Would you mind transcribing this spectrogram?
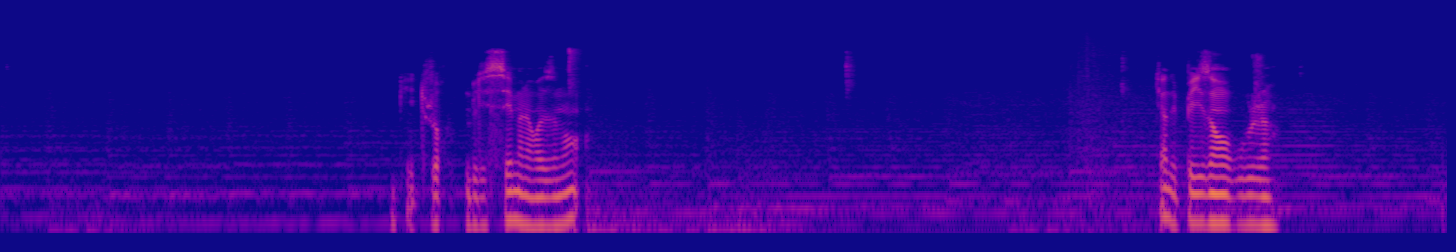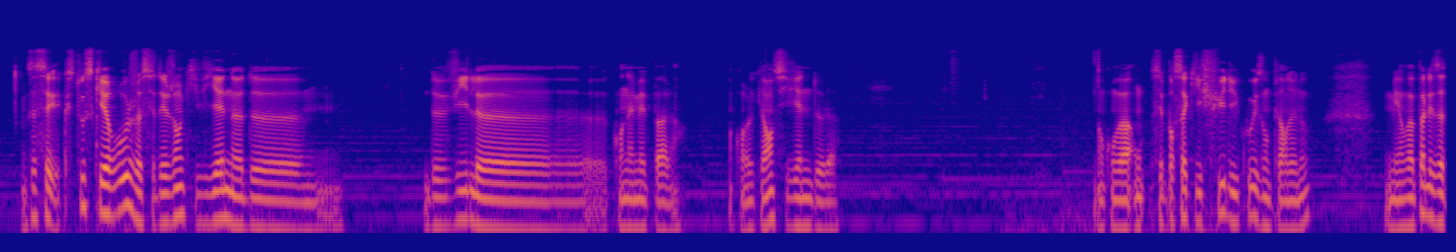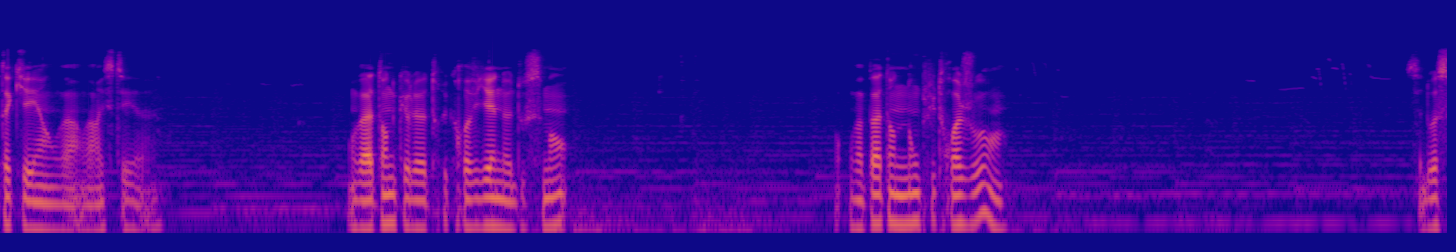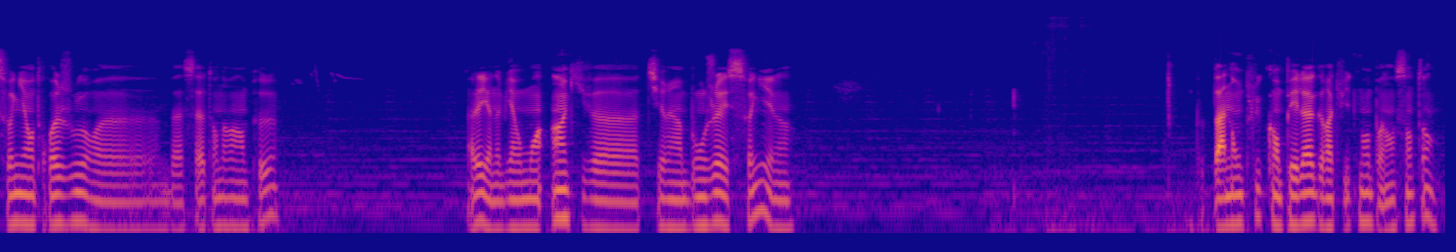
Il est toujours blessé malheureusement. Tiens, des paysans rouges. ça c'est tout ce qui est rouge, c'est des gens qui viennent de de villes euh, qu'on n'aimait pas là. Donc en l'occurrence, ils viennent de là. Donc on va, c'est pour ça qu'ils fuient. Du coup, ils ont peur de nous. Mais on va pas les attaquer. Hein. On va, on va rester. Euh, on va attendre que le truc revienne doucement. on va pas attendre non plus 3 jours. Ça doit se soigner en 3 jours, euh, bah ça attendra un peu. Allez, il y en a bien au moins un qui va tirer un bon jet et se soigner là. On peut pas non plus camper là gratuitement pendant 100 ans.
